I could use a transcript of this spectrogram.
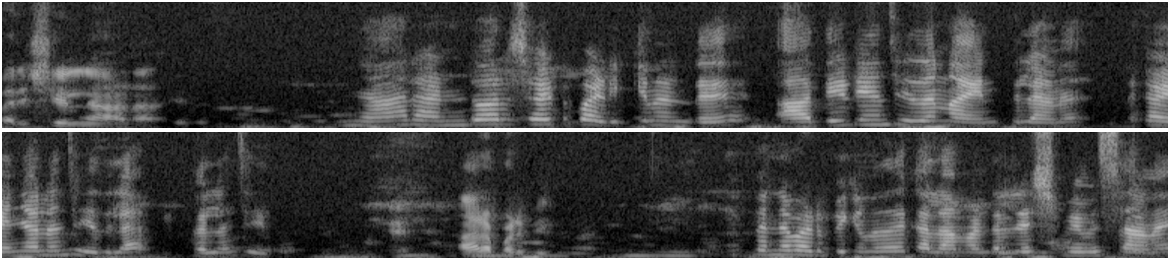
പരിശീലനമാണ് ഞാൻ രണ്ടു വർഷമായിട്ട് പഠിക്കുന്നുണ്ട്. ആദ്യമായിട്ട് ഞാൻ ചെയ്തത് നയൻത്തിലാണ് കഴിഞ്ഞ കൊല്ലം ചെയ്തില്ല. ഇക്കൊല്ലം ചെയ്തു. ആരാ പഠിപ്പിക്കുന്നത്? ഇപ്പൊ എന്നെ പഠിപ്പിക്കുന്നത് കലാമണ്ഡലം ലക്ഷ്മി മിസ് ആണ്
